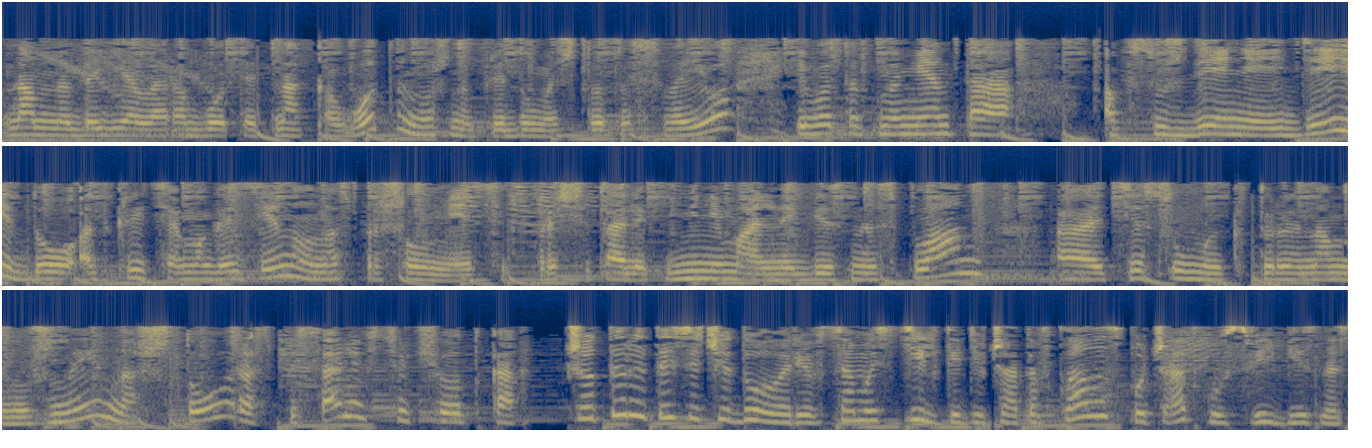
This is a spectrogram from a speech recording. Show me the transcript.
Нам надоело работать на кого-то, нужно придумать что-то свое. И вот от момента обсуждения идеи до открытия магазина у нас прошел месяц. Просчитали минимальный бизнес-план, э, те суммы, которые нам нужны, на что, расписали все четко. Чотири тисячі доларів саме стільки дівчата вклали спочатку у свій бізнес.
